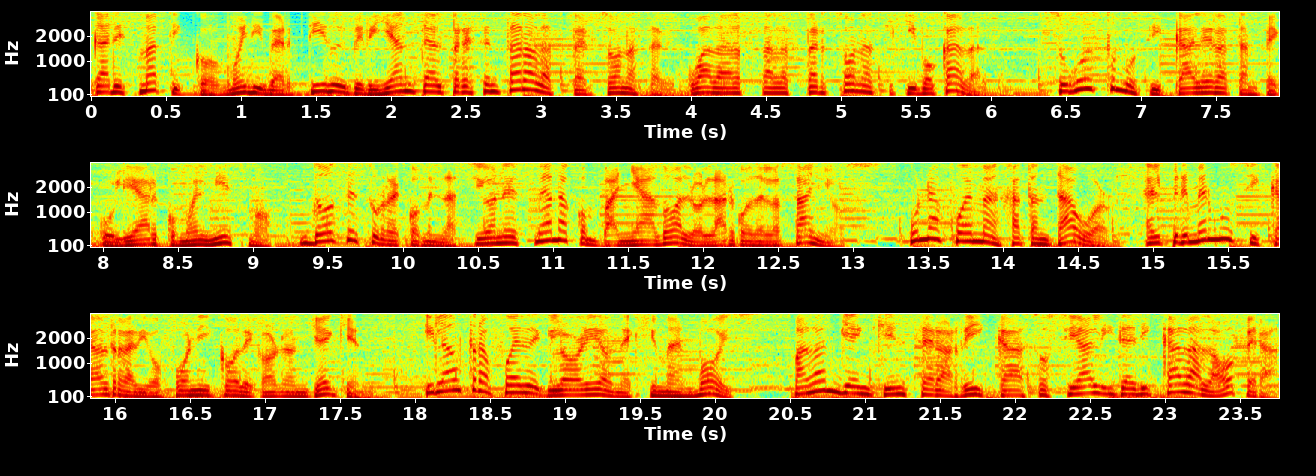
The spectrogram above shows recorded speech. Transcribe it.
carismático, muy divertido y brillante al presentar a las personas adecuadas a las personas equivocadas. Su gusto musical era tan peculiar como él mismo. Dos de sus recomendaciones me han acompañado a lo largo de los años. Una fue Manhattan Tower, el primer musical radiofónico de Gordon Jenkins, y la otra fue The Glory of the Human Voice. Madame Jenkins era rica, social y dedicada a la ópera.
